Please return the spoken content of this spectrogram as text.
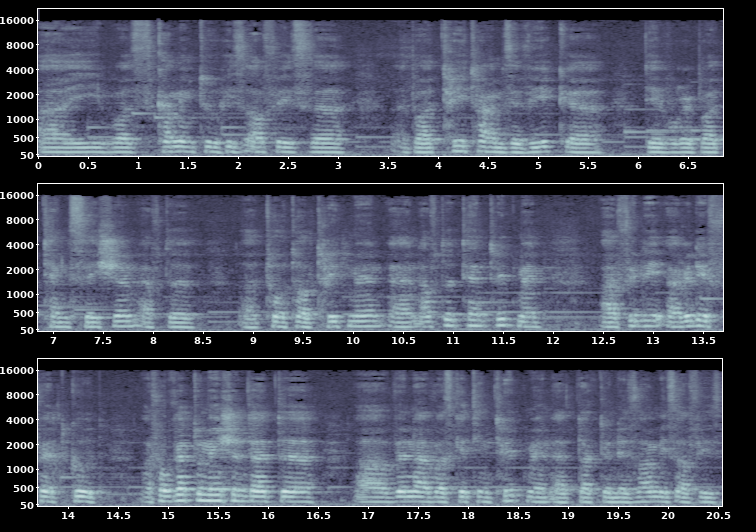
I was coming to his office uh, about three times a week. Uh, there were about 10 sessions after uh, total treatment and after 10 treatment I really, I really felt good. I forgot to mention that uh, uh, when I was getting treatment at Dr. Nezami's office,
